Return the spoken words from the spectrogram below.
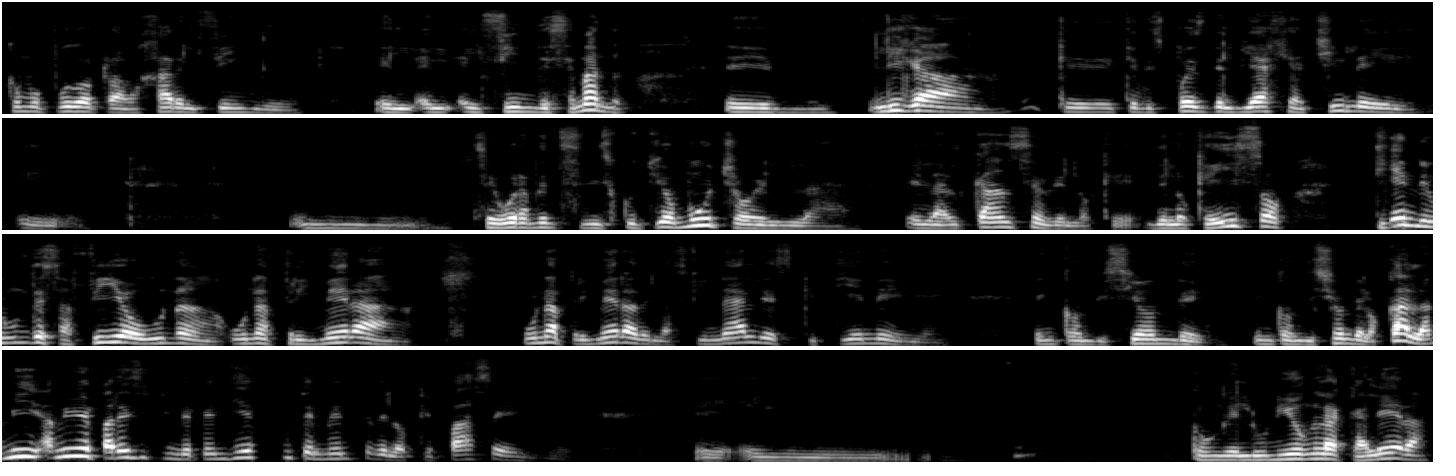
cómo pudo trabajar el fin, el, fin de semana. Eh, Liga que, después del viaje a Chile eh, mm, seguramente se discutió mucho el, alcance de lo, que, de lo que hizo. Tiene un desafío, una, una, primera, una primera de las finales que tiene en condición de, en condición de local. A mí, a mí me parece que independientemente de lo que pase eh, con el Unión La Calera,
